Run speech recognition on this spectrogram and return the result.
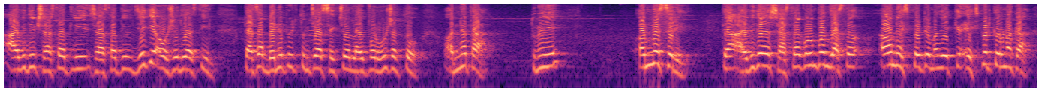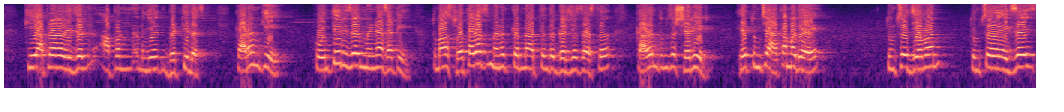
आयुर्वेदिक शास्त्रातली शास्त्रातील जे काही औषधी असतील त्याचा बेनिफिट तुमच्या सेक्च्युअल लाईफवर होऊ शकतो. अन्यथा तुम्ही अननेसरी त्या आयुर्वेद शास्त्राकडून पण जास्त अनएक्सपेक्टेड म्हणजे एक्सपेक्ट करू नका. की आपल्याला रिझल्ट आपण म्हणजे भेटतीलच. कारण की कोणते रिझल्ट मिळण्यासाठी तुम्हाला स्वतःलाच मेहनत करणं अत्यंत गरजेचं असतं. कारण तुमचं शरीर हे तुमच्या हातामध्ये आहे. तुमचं जेवण तुमचं एक्झरसाईज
